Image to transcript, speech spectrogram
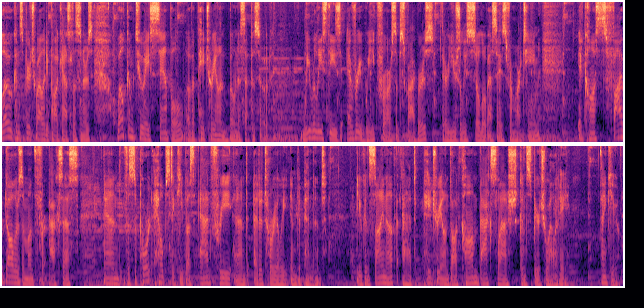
Hello, Conspirituality Podcast listeners. Welcome to a sample of a Patreon bonus episode. We release these every week for our subscribers. They're usually solo essays from our team. It costs $5 a month for access, and the support helps to keep us ad free and editorially independent. You can sign up at patreon.com backslash conspirituality. Thank you.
